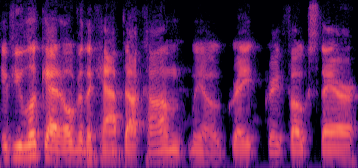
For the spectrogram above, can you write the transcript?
if you look at overthecap.com, you know, great great folks there.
